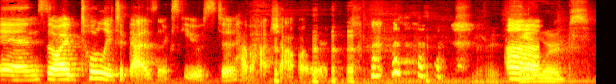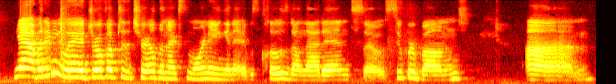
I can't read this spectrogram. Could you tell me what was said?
and so i totally took that as an excuse to have a hot shower Nice. that um, works. yeah, but anyway, I drove up to the trail the next morning and it was closed on that end, so super bummed. Um,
